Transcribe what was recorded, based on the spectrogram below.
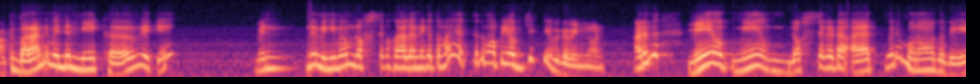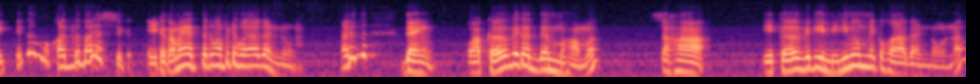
අපි බලන්න මෙන්න මේ කර්ව එක මෙන්න මිනිමම් ලොස් එක හොයාගන්න එක තමයි ඇත්තටම අපි ඔබ්ජෙක්ටිව් එක වෙන්න ඕනේ. හරිද? මේ මේ ලොස් එකට අයත් වෙන මොනවද වේට් එක? මොකද්ද බයස් එක? ඒක තමයි ඇත්තටම අපිට හොයාගන්න ඕනේ. හරිද? දැන් ඔයා කර්ව එකක් දැම්මහම සහ ඒ කර්ව එකේ මිනිමම් එක හොයාගන්න ඕන නම්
